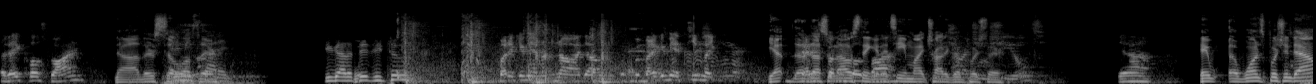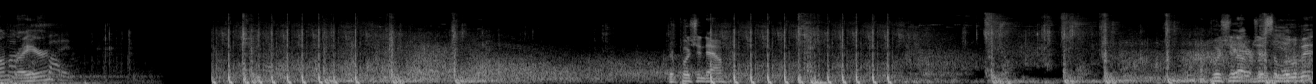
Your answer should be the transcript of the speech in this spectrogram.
Are they close by? Nah, they're still Enemy up there. spotted. You got a dizzy too? But it can be a, no, I don't. But it can be a team like Yep, th- That is what I was thinking. by. A team might try to go push there. Yeah. Hey, uh, one's pushing down right here. They're pushing down. I'm pushing up just a little bit.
